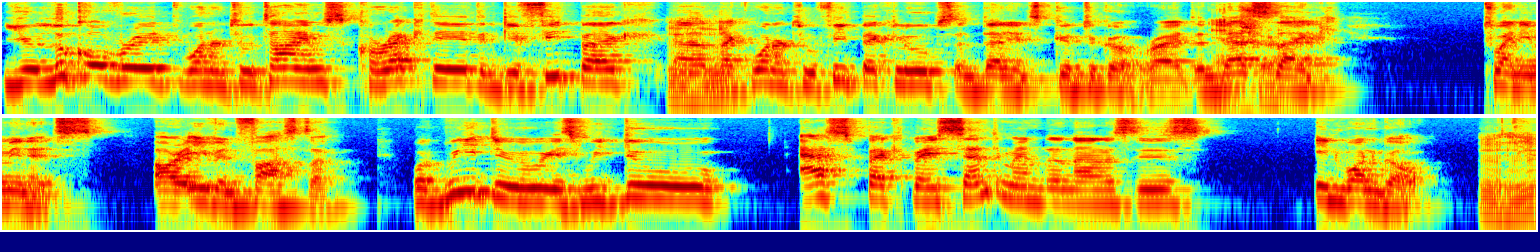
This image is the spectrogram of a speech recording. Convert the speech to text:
you look over it one or two times, correct it, and give feedback, uh, mm-hmm. uh, like one or two feedback loops, and then it's good to go, right? And yeah, that's sure. like 20 minutes or even faster. What we do is we do aspect based sentiment analysis in one go. Mm-hmm.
